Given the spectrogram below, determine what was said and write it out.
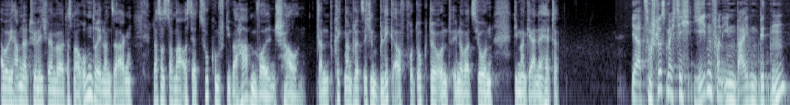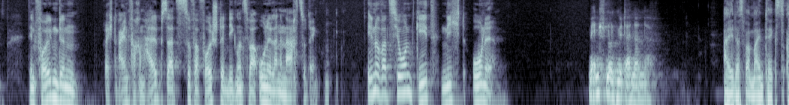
Aber wir haben natürlich, wenn wir das mal rumdrehen und sagen, lass uns doch mal aus der Zukunft, die wir haben wollen, schauen. Dann kriegt man plötzlich einen Blick auf Produkte und Innovationen, die man gerne hätte. Ja, zum Schluss möchte ich jeden von Ihnen beiden bitten, den folgenden recht einfachen Halbsatz zu vervollständigen, und zwar ohne lange nachzudenken. Innovation geht nicht ohne. Menschen und Miteinander. Ei, das war mein Text.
